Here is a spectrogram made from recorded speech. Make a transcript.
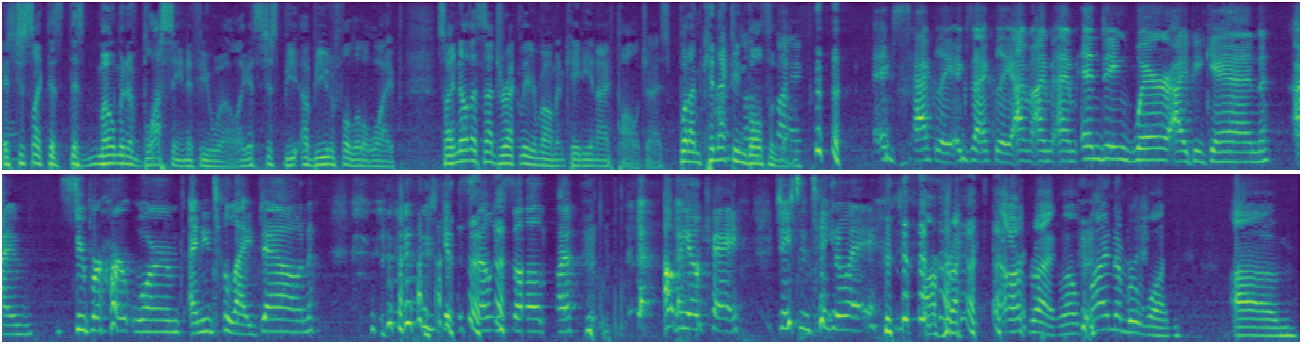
it's just like this this moment of blessing, if you will. Like it's just be- a beautiful little wipe. So I know that's not directly your moment, Katie, and I apologize. But I'm connecting No, both of them. exactly, exactly. I'm, I'm, I'm ending where I began. I'm super heartwarmed. I need to lie down. Just get the smelling salt. I'll be okay. Jason, take it away. all right, all right. Well, my number one, um,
